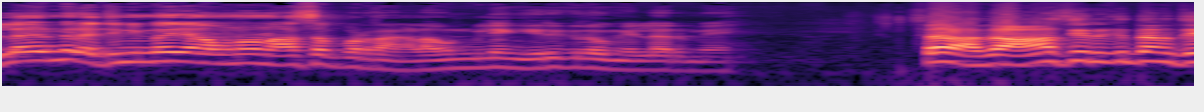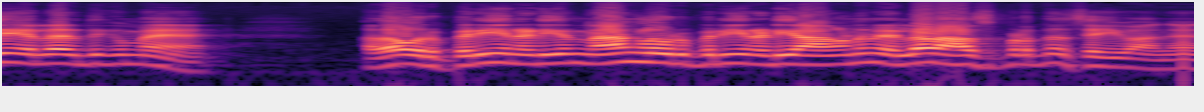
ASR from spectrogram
எல்லாருமே ரஜினி மாதிரி ஆகணும்னு ஆசைப்படுறாங்களா? உண்மையிலே இங்கே இருக்கிறவங்க எல்லாருமே. சார் அது ஆசை இருக்குது தானே செய்யும் எல்லாத்துக்குமே. அதான் ஒரு பெரிய நடிகர் நாங்களும் ஒரு பெரிய நடிகர் ஆகணும்னு எல்லாரும் ஆசைப்படத்தான் செய்வாங்க.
